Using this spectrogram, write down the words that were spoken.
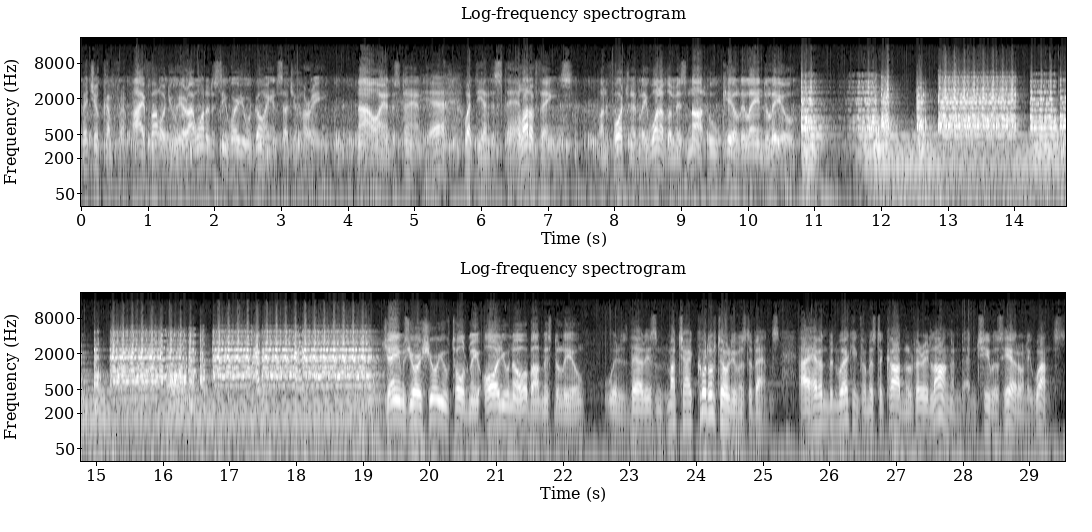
Where'd you come from? I followed you here. I wanted to see where you were going in such a hurry. Now I understand. Yeah? What do you understand? A lot of things. Unfortunately, one of them is not who killed Elaine DeLeo. James, you're sure you've told me all you know about Miss DeLeo? Well, there isn't much I could have told you, Mr. Vance. I haven't been working for Mr. Cardinal very long, and, and she was here only once.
